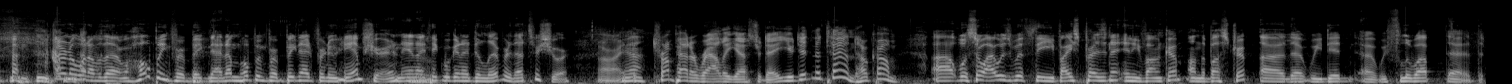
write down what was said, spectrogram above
I don't know what I'm, I'm hoping for a big night. I'm hoping for a big night for New Hampshire, and, and I think we're going to deliver. That's for sure. All right. Yeah. Trump had a rally yesterday. You didn't attend. How come? Uh, well, so I was with the vice president and Ivanka on the bus trip uh, that we did. Uh, we flew up. The, the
